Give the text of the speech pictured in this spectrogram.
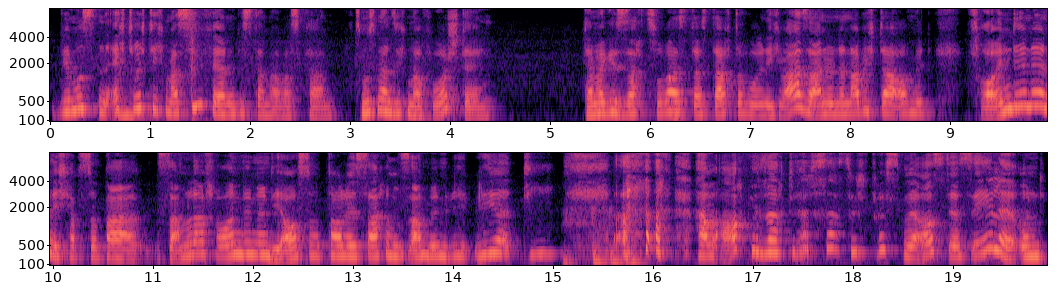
wir mussten echt richtig massiv werden, bis da mal was kam. Das muss man sich mal vorstellen. Da haben wir gesagt, sowas, das darf doch wohl nicht wahr sein. Und dann habe ich da auch mit Freundinnen, ich habe so ein paar Sammlerfreundinnen, die auch so tolle Sachen sammeln wie wir, die haben auch gesagt, ja, das sagst du sprichst mir aus der Seele. Und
